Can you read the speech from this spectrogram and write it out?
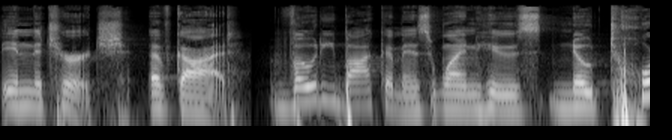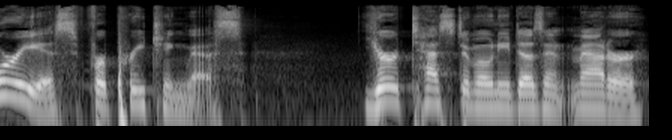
in the church of God. Voddie Baucham is one who's notorious for preaching this. Your testimony doesn't matter,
